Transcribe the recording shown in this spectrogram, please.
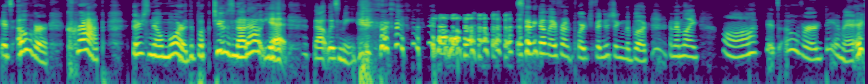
it's over. Crap. There's no more. The book two is not out yet." That was me. Sitting on my front porch, finishing the book, and I'm like, "Aw, it's over. Damn it."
